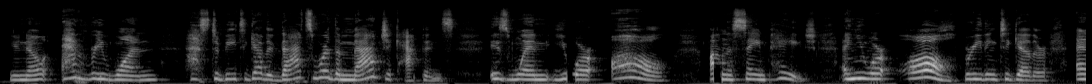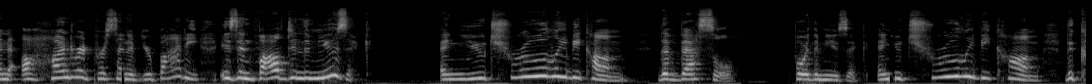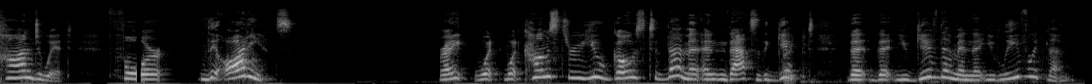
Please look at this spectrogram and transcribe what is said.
You know, everyone has to be together. That's where the magic happens, is when you are all on the same page. And you are all breathing together. And a hundred percent of your body is involved in the music. And you truly become the vessel for the music. And you truly become the conduit for the audience. Right? What what comes through you goes to them. And, and that's the gift right. that that you give them and that you leave with them.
